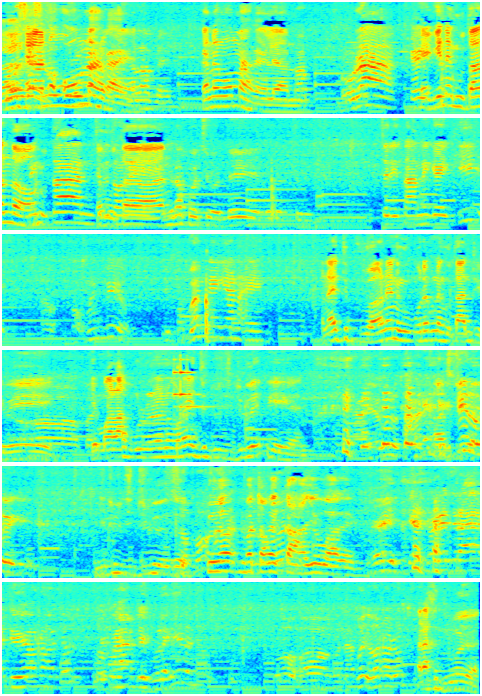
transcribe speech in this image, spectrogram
Oh, si anu omah kae. Kan nang omah kae lek anu. Ora, Kayak gini hutan to. Ning hutan ceritane. hutan. Ceritane kayak iki oh, kok men piye yo? Dibuang kayak anake. Nek dibuangne nang urip nang hutan dhewe. Oh, Ki malah bulune nang ngono jedul-jedule piye kan. Nah, yo lho tangane gede lho kayak iki. Jedul-jedul itu. Sopo? Ku yo mecoke kayu wae. Oh, oh, ngono aku yo ono lho. Ora gendruwo ya.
